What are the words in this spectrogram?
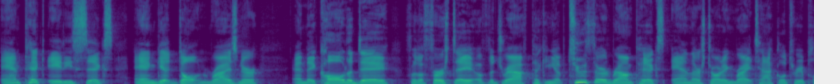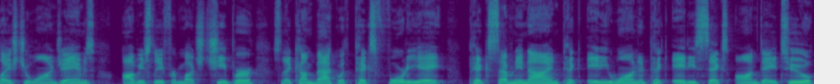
and pick 86 and get Dalton Risner And they called a day for the first day of the draft, picking up two third round picks and their starting right tackle to replace Ja'Wuan James, obviously for much cheaper. So they come back with picks 48, pick 79, pick 81, and pick 86 on day two.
